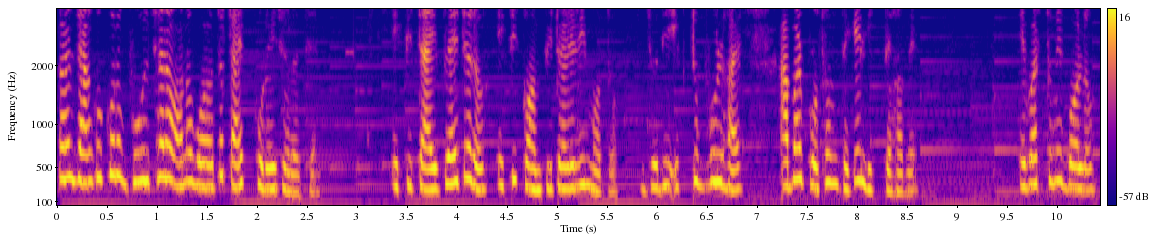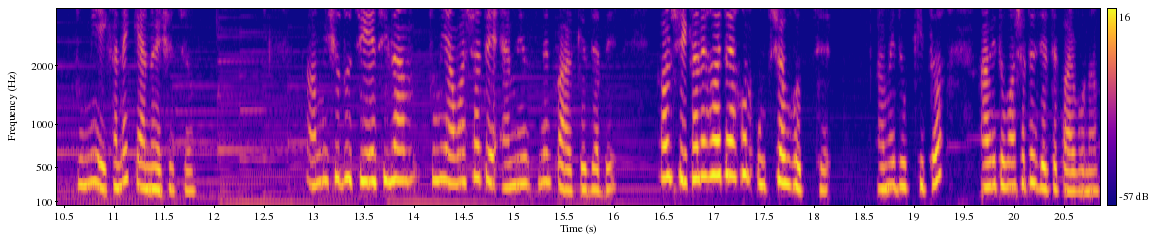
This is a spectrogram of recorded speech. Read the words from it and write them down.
কারণ জাংকুক কোনো ভুল ছাড়া অনবরত টাইপ করেই চলেছে। একটি টাইপরাইটারও একটি কম্পিউটারেরই মতো। যদি একটু ভুল হয়, আবার প্রথম থেকে লিখতে হবে। এবার তুমি বলো, তুমি এখানে কেন এসেছ? আমি শুধু চেয়েছিলাম, তুমি আমার সাথে অ্যামিউজমেন্ট পার্কে যাবে। কারণ সেখানে হয়তো এখন উৎসব হচ্ছে। আমি দুঃখিত, আমি তোমার সাথে যেতে পারব না।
